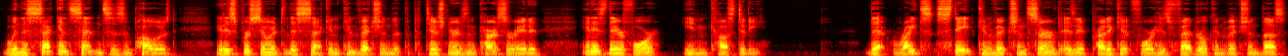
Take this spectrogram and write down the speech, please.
When the second sentence is imposed, it is pursuant to the second conviction that the petitioner is incarcerated and is therefore in custody. That Wright's state conviction served as a predicate for his federal conviction, thus,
